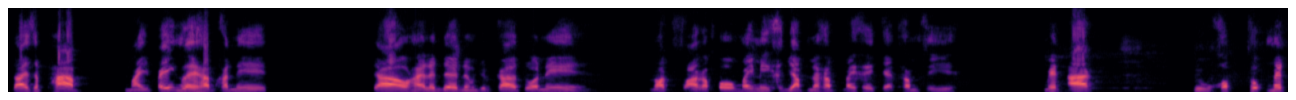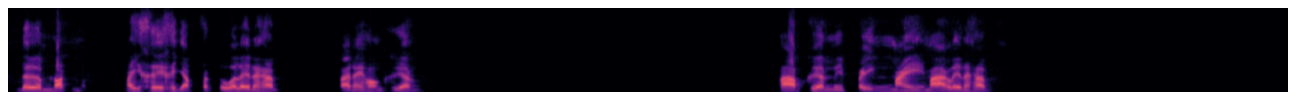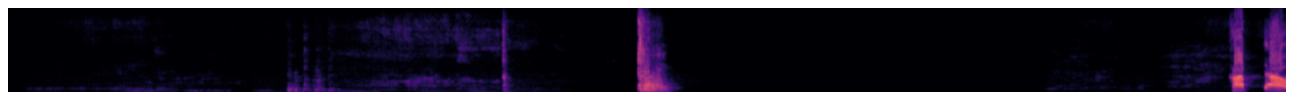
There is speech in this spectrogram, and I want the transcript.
ได้สภาพใหม่ปิ๊งเลยครับ คันนี้ เจ้า Highlander 1.9ตัวนี้น็อตฝากระโปรงไม่มีขยับนะครับ ไม่เคยแกะทำสี เม็ดอาร์คอยู่ครบทุกเม็ดเดิมน็อต ไม่เคยขยับสักตัวเลยนะครับ ภายในห้องเครื่อง ภาพเครื่องนี่ปิ๊งใหม่มากเลยนะครับ ครับเจ้า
